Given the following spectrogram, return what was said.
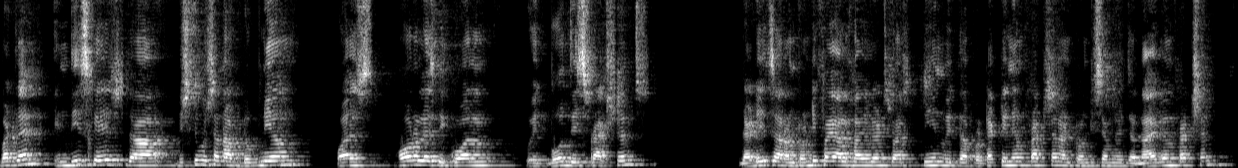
But then in this case, the distribution of dubnium was more or less equal with both these fractions. That is around 25 alpha events were seen with the protactinium fraction and 27 with the niobium fraction.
